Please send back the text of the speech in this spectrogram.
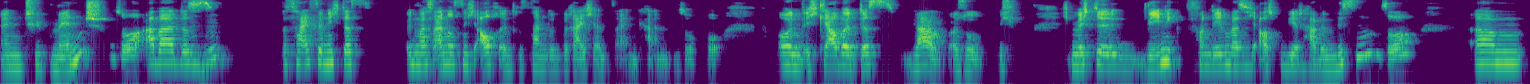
einen Typ Mensch, so, aber das, mhm. das heißt ja nicht, dass irgendwas anderes nicht auch interessant und bereichernd sein kann. So. Und ich glaube, das, ja, also ich, ich möchte wenig von dem, was ich ausprobiert habe, missen, so. Ähm,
